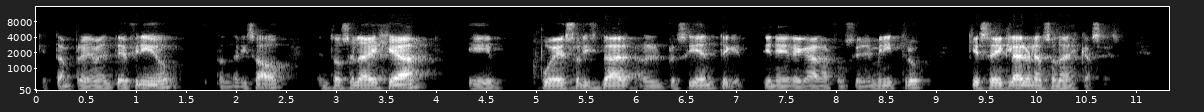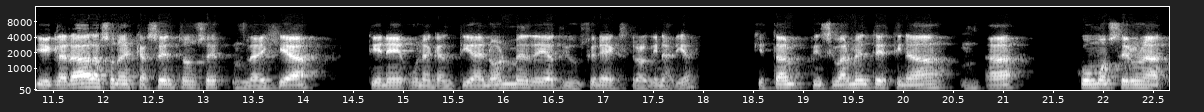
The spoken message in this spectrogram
que están previamente definidos, estandarizados, entonces la DGA eh, puede solicitar al presidente, que tiene delegada la función del ministro, que se declare una zona de escasez. Y declarada la zona de escasez, entonces la DGA tiene una cantidad enorme de atribuciones extraordinarias que están principalmente destinadas a cómo hacer una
